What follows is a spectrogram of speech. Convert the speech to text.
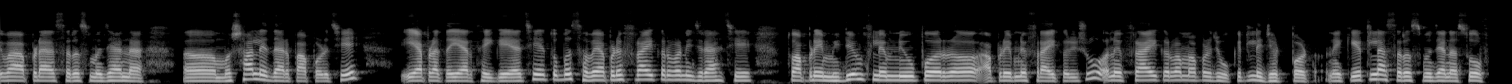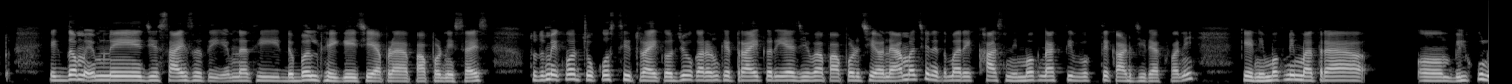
એવા આપણા સરસ મજાના મસાલેદાર પાપડ છે. એ આપણા તૈયાર થઈ ગયા છે. તો બસ હવે આપણે ફ્રાય કરવાની જ રાહ છે. તો આપણે મીડિયમ ફ્લેમની ઉપર આપણે એમને ફ્રાય કરીશું. અને ફ્રાય કરવામાં આપણે જુઓ કેટલી ઝટપટ અને કેટલા સરસ મજાના સોફ્ટ એકદમ એમને જે સાઇઝ હતી એમનાથી ડબલ થઈ ગઈ છે આપણા પાપડની સાઇઝ તો તમે એકવાર ચોક્કસથી ટ્રાય કરજો, કારણ કે ટ્રાય કર્યા જેવા પાપડ છે. અને આમાં છે ને તમારે ખાસ નિમક નાખતી વખતે કાળજી રાખવાની, કે નિમકની માત્રા બિલકુલ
